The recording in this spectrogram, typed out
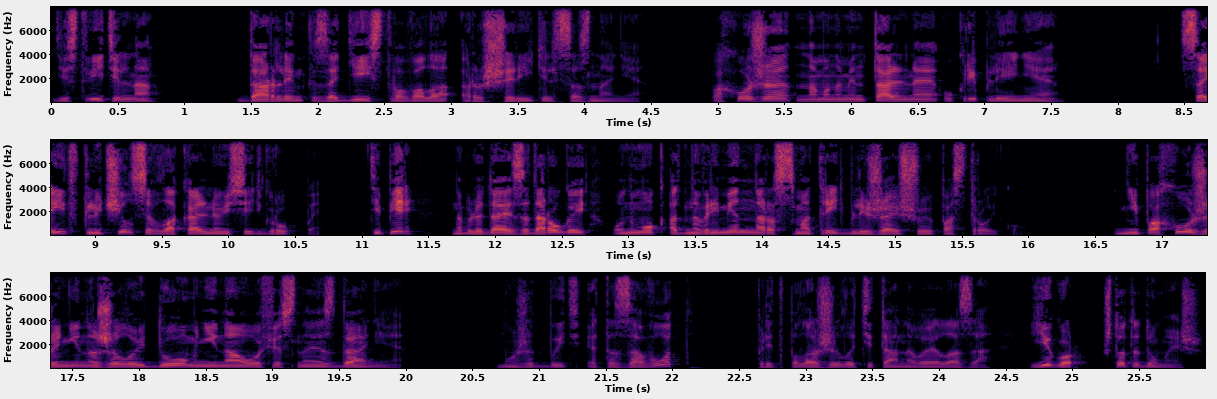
Действительно, Дарлинг задействовала расширитель сознания. Похоже на монументальное укрепление. Саид включился в локальную сеть группы. Теперь, наблюдая за дорогой, он мог одновременно рассмотреть ближайшую постройку. Не похоже ни на жилой дом, ни на офисное здание. Может быть, это завод? предположила титановая лоза. Егор, что ты думаешь?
